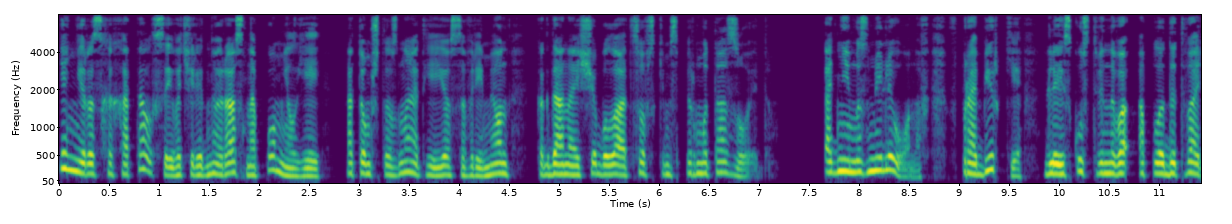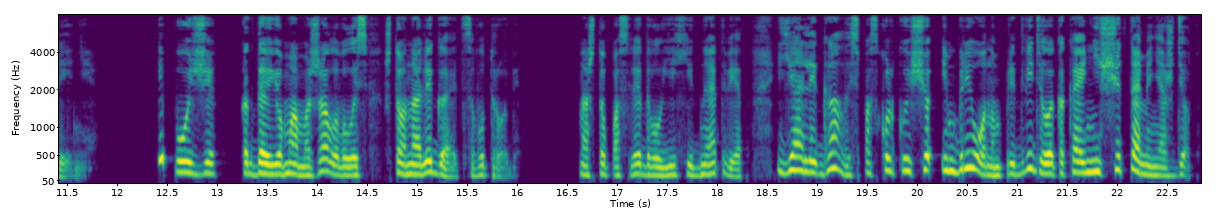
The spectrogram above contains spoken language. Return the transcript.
Кенни расхохотался и в очередной раз напомнил ей о том, что знает ее со времен, когда она еще была отцовским сперматозоидом одним из миллионов в пробирке для искусственного оплодотворения. И позже, когда ее мама жаловалась, что она легается в утробе. На что последовал ехидный ответ. «Я легалась, поскольку еще эмбрионом предвидела, какая нищета меня ждет.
